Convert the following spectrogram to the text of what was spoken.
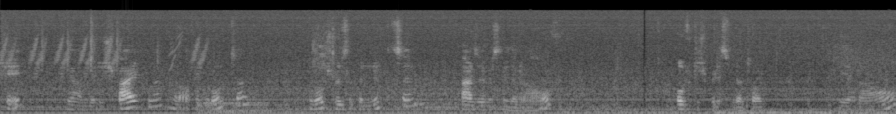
Okay, hier haben wir die Spalten, rauf und runter. Rotschlüssel benutzen, also wir müssen wieder rauf. Uff, das Spiel ist wieder toll. Hier rauf.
